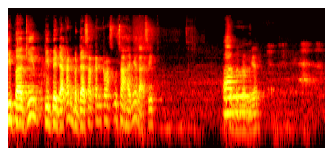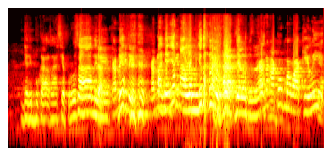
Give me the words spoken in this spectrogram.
dibagi, dibedakan berdasarkan kelas usahanya nggak sih sebenarnya? jadi buka rahasia perusahaan Enggak, ini. karena gini, karena tanyanya kalem gitu. Karena aku mewakili Ya.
